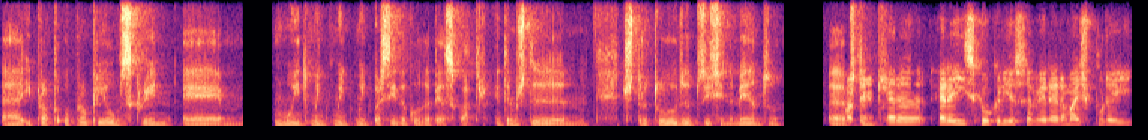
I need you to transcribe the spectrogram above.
Uh, e o próprio home screen é muito, muito, muito, muito parecida com o da PS4 em termos de, de estrutura, posicionamento. Uh, portanto... era, era isso que eu queria saber, era mais por aí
